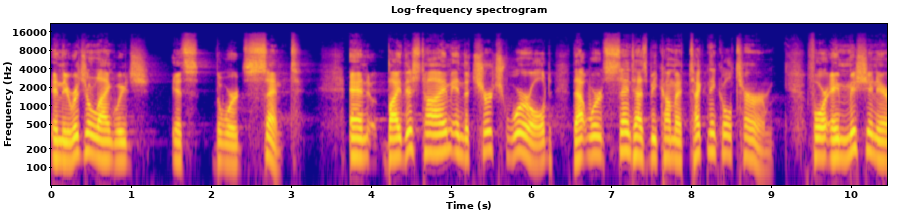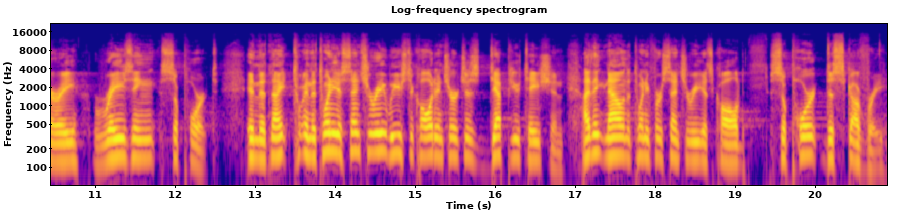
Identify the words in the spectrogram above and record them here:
in the original language, it's the word sent. And by this time in the church world, that word sent has become a technical term for a missionary raising support. In the, in the 20th century, we used to call it in churches deputation. I think now in the 21st century, it's called support discovery.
